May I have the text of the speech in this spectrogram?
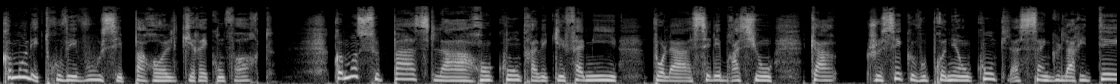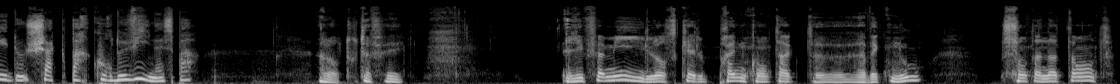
comment les trouvez-vous, ces paroles qui réconfortent? Comment se passe la rencontre avec les familles pour la célébration? Car je sais que vous prenez en compte la singularité de chaque parcours de vie, n'est-ce pas? Alors tout à fait. Les familles, lorsqu'elles prennent contact euh, avec nous, sont en attente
